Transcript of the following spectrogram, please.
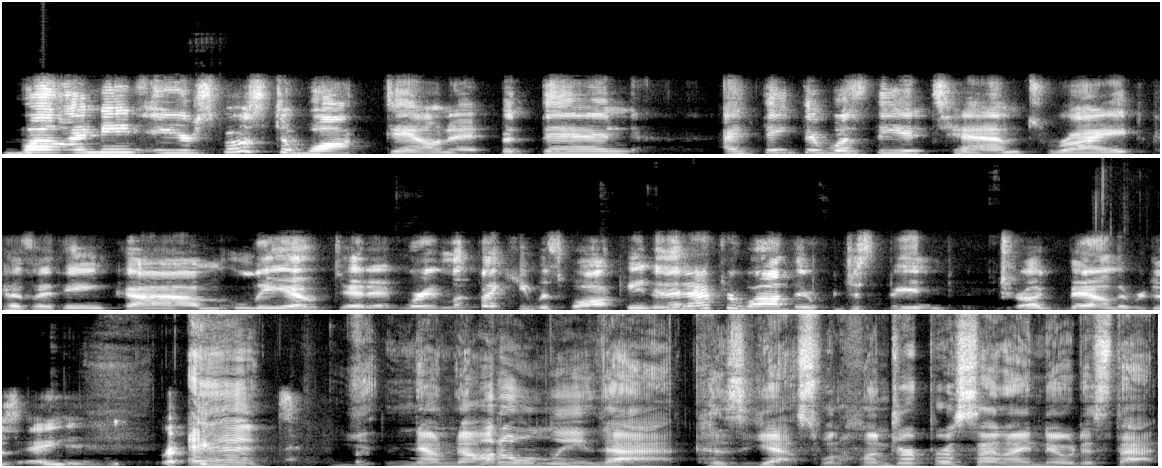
Well, I mean, you're supposed to walk down it, but then I think there was the attempt, right? Because I think um, Leo did it, where it looked like he was walking, and then after a while, they were just being drugged down. They were just hanging. Right? And now, not only that, because yes, 100% I noticed that.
